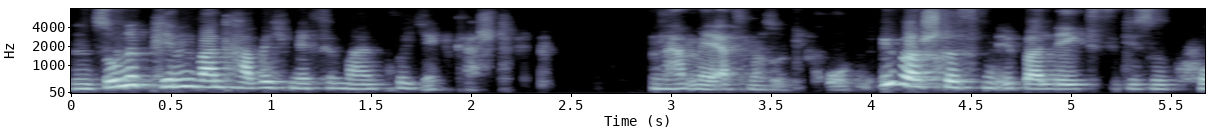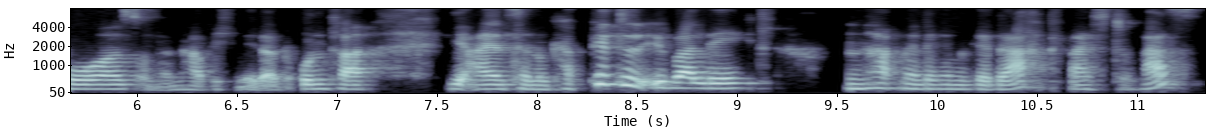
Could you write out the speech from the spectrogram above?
Und so eine Pinnwand habe ich mir für mein Projekt erstellt. Und habe mir erstmal so die groben Überschriften überlegt für diesen Kurs und dann habe ich mir darunter die einzelnen Kapitel überlegt und habe mir dann gedacht, weißt du was?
